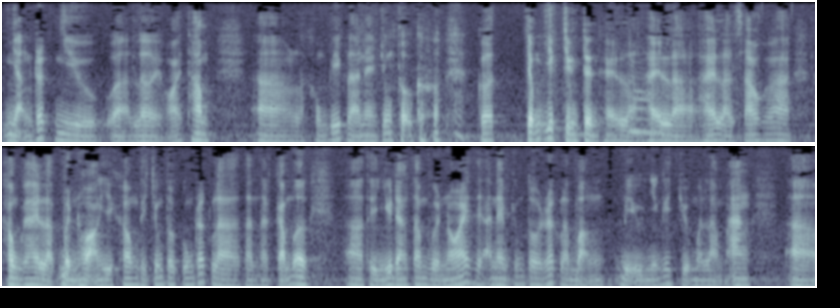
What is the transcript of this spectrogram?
nhận rất nhiều uh, lời hỏi thăm. Uh, là không biết là anh em chúng tôi có có chấm dứt chương trình hay là ừ. hay là hay là sao không hay là bình hoạn gì không thì chúng tôi cũng rất là thành thật cảm ơn. À, thì như đăng tâm vừa nói thì anh em chúng tôi rất là bận biểu những cái chuyện mà làm ăn. À,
